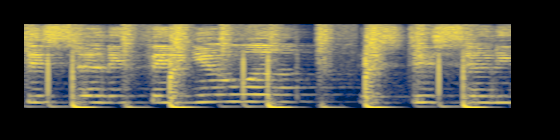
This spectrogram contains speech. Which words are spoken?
this anything you want? Is this anything?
